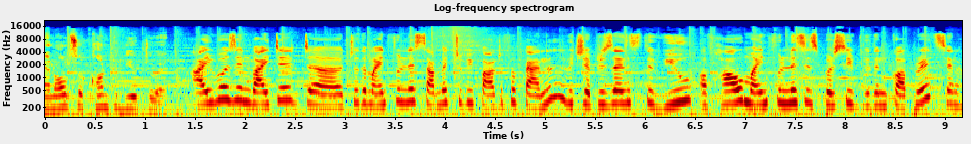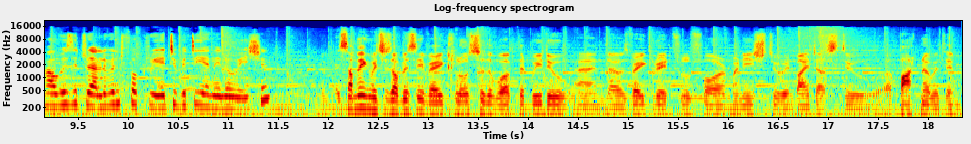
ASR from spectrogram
and also contribute to it. I was invited uh, to the Mindfulness Summit to be part of a panel which represents the view of how mindfulness is perceived within corporates and how is it relevant for creativity and innovation. Something which is obviously very close to the work that we do, and I was very grateful for Manish to invite us to uh, partner with him.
